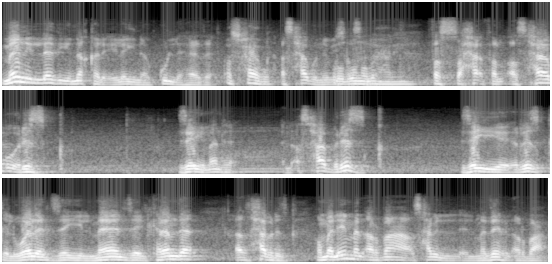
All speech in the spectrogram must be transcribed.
من الذي نقل إلينا كل هذا؟ أصحابه. أصحاب النبي صلى الله عليه وسلم. فالأصحاب رزق. زي ما الأصحاب رزق. زي رزق الولد زي المال زي الكلام ده أصحاب رزق. هم الأئمة الأربعة أصحاب المذاهب الأربعة.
